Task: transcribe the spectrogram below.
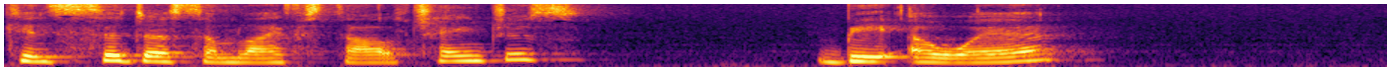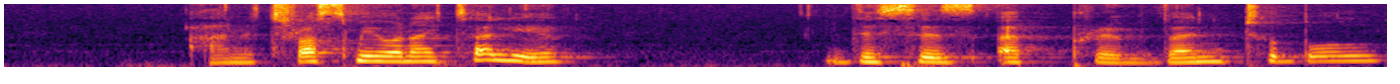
consider some lifestyle changes, be aware, and trust me when I tell you, this is a preventable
